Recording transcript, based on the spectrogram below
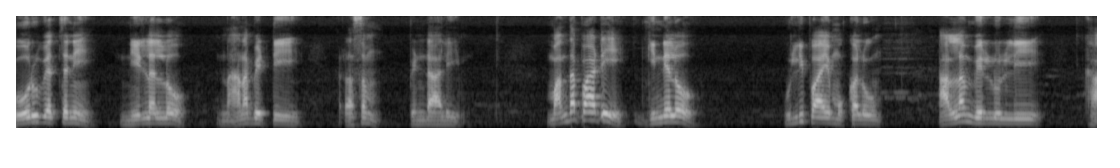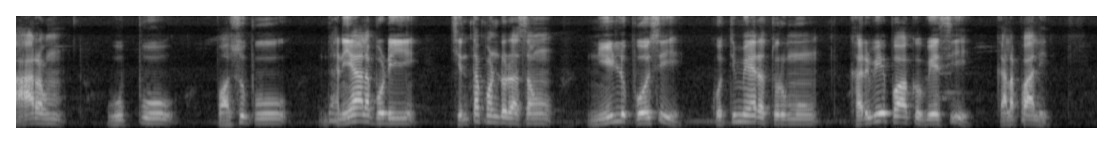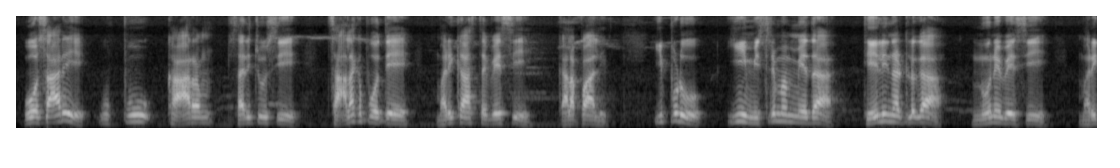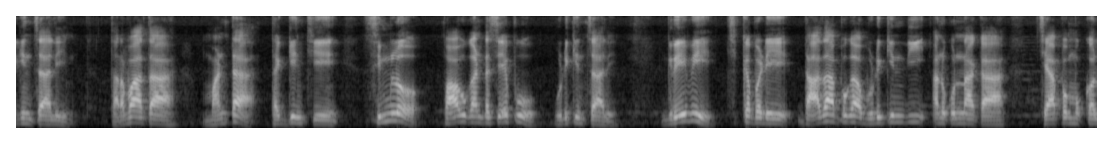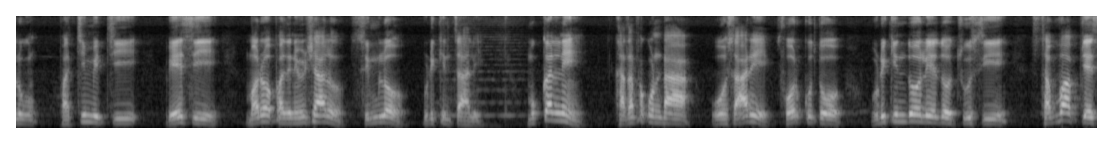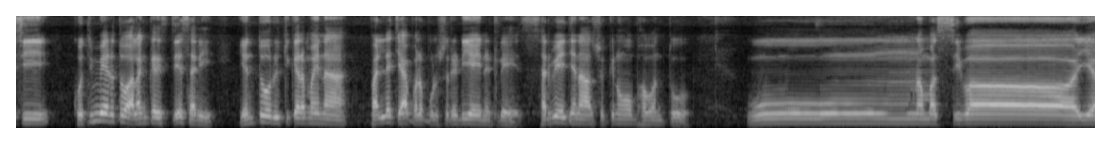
గోరువెచ్చని నీళ్ళల్లో నానబెట్టి రసం పిండాలి. మందపాటి గిన్నెలో ఉల్లిపాయ ముక్కలు అల్లం వెల్లుల్లి కారం ఉప్పు పసుపు ధనియాల పొడి చింతపండు రసం నీళ్ళు పోసి కొత్తిమీర తురుము కరివేపాకు వేసి కలపాలి. ఓసారి ఉప్పు కారం సరిచూసి చాలకపోతే మరి కాస్త వేసి కలపాలి. ఇప్పుడు ఈ మిశ్రమం మీద తేలినట్లుగా నూనె వేసి మరిగించాలి. తర్వాత మంట తగ్గించి సిమ్లో పావు గంట సేపు ఉడికించాలి. గ్రేవీ చిక్కబడి దాదాపుగా ఉడికింది అనుకున్నాక చేప ముక్కలు పచ్చిమిర్చి వేసి మరో పది నిమిషాలు సిమ్లో ఉడికించాలి. ముక్కల్ని కదపకుండా ఓసారి ఫోర్కుతో ఉడికిందో లేదో చూసి స్టవ్ ఆఫ్ చేసి కొత్తిమీరతో అలంకరిస్తే సరి. ఎంతో రుచికరమైన పల్లె చేపల పులుసు రెడీ అయినట్లే. సర్వే జన సుఖినో భవంతు. ఓం నమ శివాయ.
